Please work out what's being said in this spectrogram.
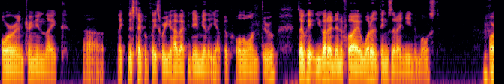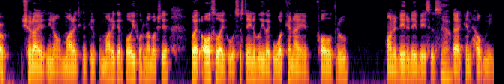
or entering in like uh, like this type of place where you have academia that you have to follow on through. It's like okay, you got to identify what are the things that I need the most, Mhm. or should I you know Maharaj can kir- Maharaj kar pawi furna bakshe, but also like sustainably like what can I follow through on a day to day basis Yeah. that can help me,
